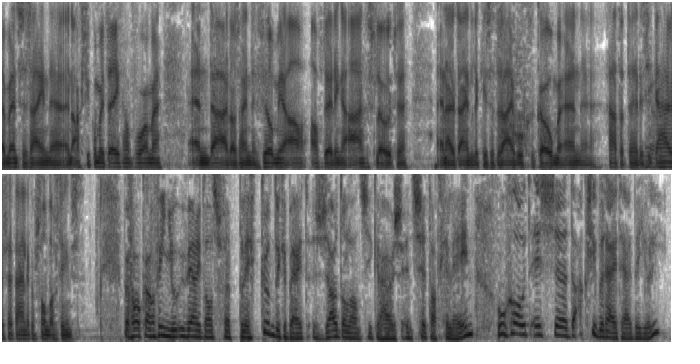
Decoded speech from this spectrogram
mensen zijn een actiecomité gaan vormen en daardoor zijn er veel meer afdelingen aangesloten. En uiteindelijk is het draaiboek gekomen en gaat het hele ziekenhuis uiteindelijk op zondagsdienst. Mevrouw Carvino, u werkt als verpleegkundige bij het Zuiderland ziekenhuis in Sittard-Geleen. Hoe groot is de actiebereidheid bij jullie?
